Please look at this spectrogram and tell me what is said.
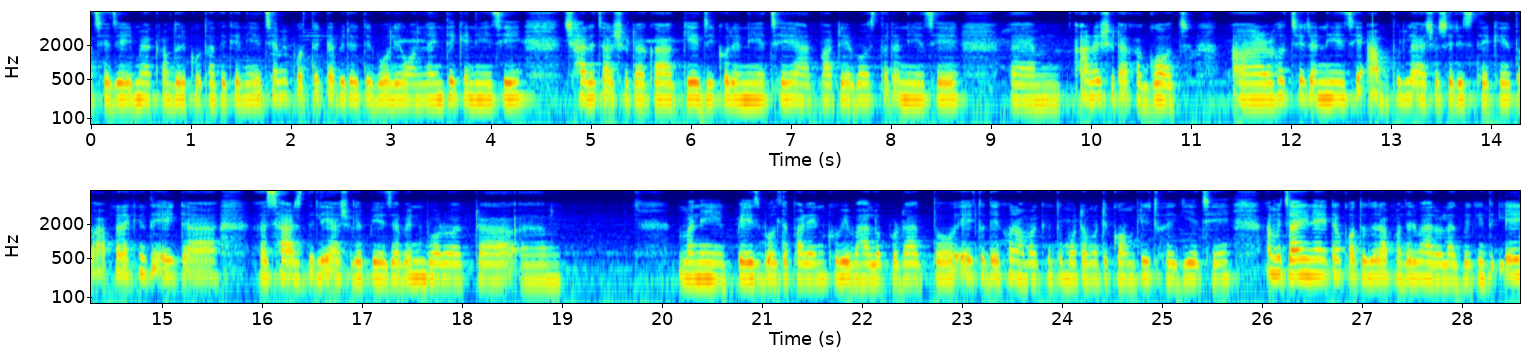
আছে যে এই ম্যাক্রাম দড়ি কোথা থেকে নিয়েছি। আমি প্রত্যেকটা ভিডিওতে বলি অনলাইন থেকে নিয়েছি, সাড়ে চারশো টাকা কেজি করে নিয়েছে, আর পাটের বস্তাটা নিয়েছে। আড়াইশো টাকা গজ। আর হচ্ছে এটা নিয়েছি আবদুল্লাহ অ্যাশো সিরিজ থেকে। তো আপনারা কিন্তু এইটা সার্চ দিলেই আসলে পেয়ে যাবেন বড় একটা মানে পেজ বলতে পারেন, খুবই ভালো প্রোডাক্ট তো এই তো দেখুন, আমার কিন্তু মোটামুটি কমপ্লিট হয়ে গিয়েছে। আমি জানি না এটা কতদূর আপনাদের ভালো লাগবে, কিন্তু এই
